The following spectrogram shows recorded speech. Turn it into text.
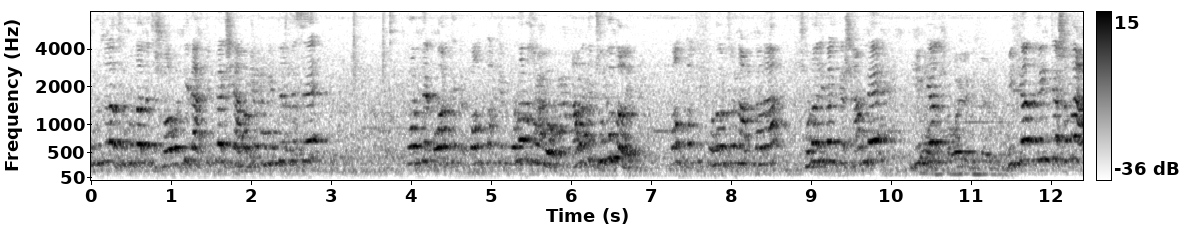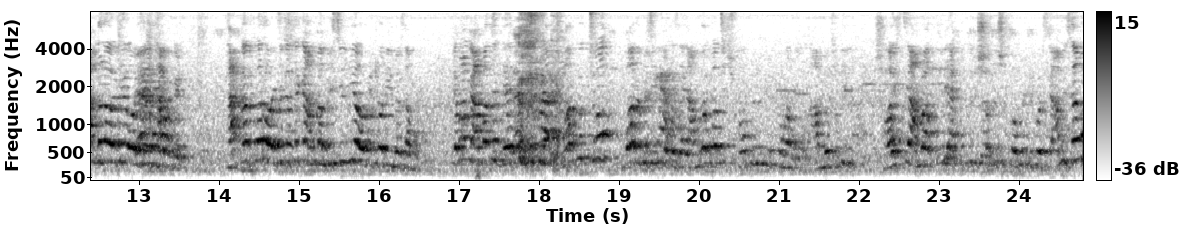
উপজেলা যুবদলের যে সভাপতি রাকিব ভাই সে আমাদেরকে নির্দেশ দিয়েছে প্রত্যেক ওয়ার্ড থেকে কমপক্ষে পনেরো জন লোক আমাদের যুব দলে কমপক্ষে পনেরো জন আপনারা সোনালী ব্যাংকের সামনে বিকাল বিকাল তিনটার সময় আপনারা ওই ওই জায়গায় থাকবেন থাকার পর ওই জায়গা থেকে আমরা মিছিল নিয়ে অডিটোরিয়ামে যাব। এবং আমাদের সর্বোচ্চ বড় মিছিল করতে আমরা বলছি সর্বনিম্ন পনেরো আমরা যদি সহিচ্ছে আমরা তিন, একত্রিশ সদস্য কমিটি করছি, আমি যাব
